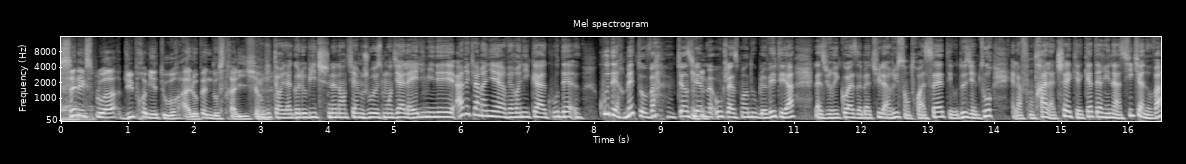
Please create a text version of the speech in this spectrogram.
C'est l'exploit du premier tour à l'Open d'Australie. Victoria Golubic, 90e joueuse mondiale, a éliminé avec la manière Veronika Kudermetova, 15e au classement WTA. La Zurichoise a battu la Russe en 3-7 et au deuxième tour, elle affrontera la Tchèque Katerina Sikianova,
